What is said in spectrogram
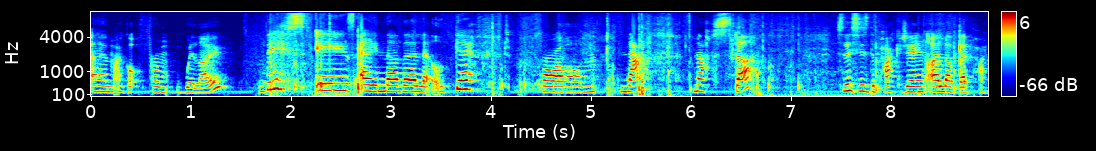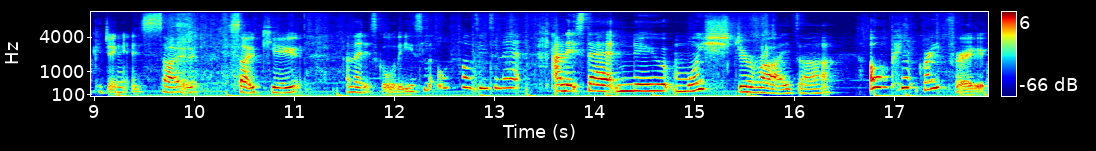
um, I got from Willow. This is another little gift from NAF, NAF Stuff. So this is the packaging. I love their packaging. It's so, so cute. And then it's got all these little fuzzies in it. And it's their new moisturizer. Oh, pink grapefruit.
